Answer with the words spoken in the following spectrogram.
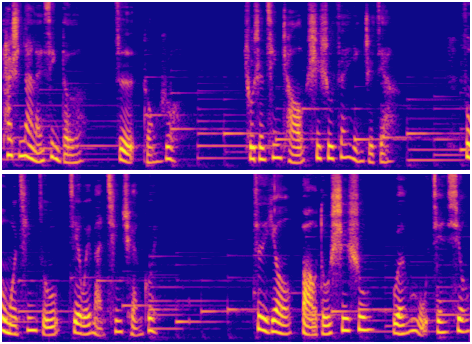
他是纳兰性德，字容若，出身清朝诗书簪缨之家，父母亲族皆为满清权贵。自幼饱读诗书，文武兼修。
